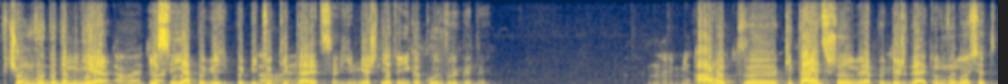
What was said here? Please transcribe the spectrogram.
в чем выгода мне, Давай так. если я побе- победю Давай. китайца? Мне ж нету никакой выгоды. Ну, мне А тоже вот э, китаец, что он меня побеждает, он выносит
